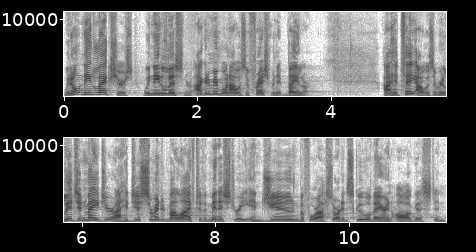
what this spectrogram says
We don't need lectures, we need a listener. I can remember when I was a freshman at Baylor. I had take, I was a religion major. I had just surrendered my life to the ministry in June before I started school there in August. And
